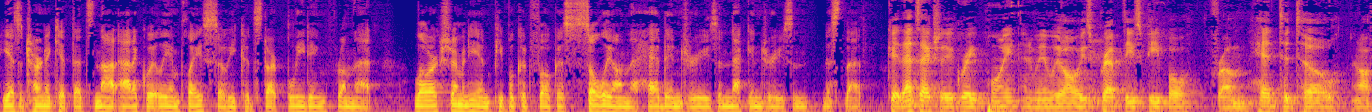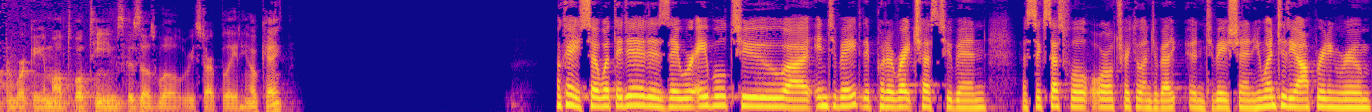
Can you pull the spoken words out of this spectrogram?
he has a tourniquet that's not adequately in place, so he could start bleeding from that lower extremity, and people could focus solely on the head injuries and neck injuries and miss that. Okay, that's actually a great point. And I mean, we always prep these people from head to toe, and often working in multiple teams because those will restart bleeding. Okay. Okay, so what they did is they were able to uh, intubate. They put a right chest tube in, a successful oral tracheal intuba- intubation. He went to the operating room.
